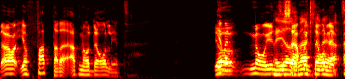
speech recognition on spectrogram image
ja, jag fattar det, att må dåligt. Jag Ja, mår ju Men inte det särskilt dåligt.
